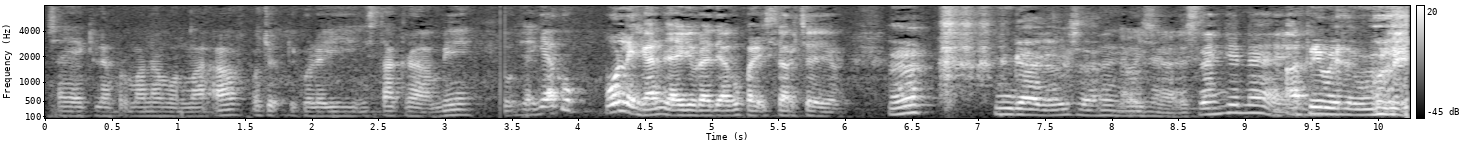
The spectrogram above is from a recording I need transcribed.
saya Gilang Permana mohon maaf ojo digolei Instagramnya saya aku boleh kan saya berarti aku balik Sidoarjo ya Hah? enggak enggak bisa Nggak usah. Senang kene. ada wes yang mulai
